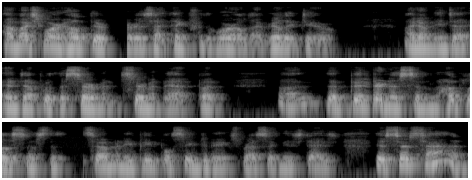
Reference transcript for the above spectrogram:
how much more hope there is i think for the world. I really do. I don't mean to end up with a sermon sermonette but uh, the bitterness and hopelessness that so many people seem to be expressing these days is so sad.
